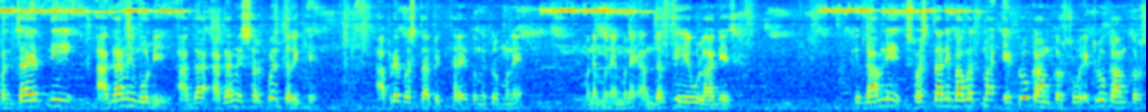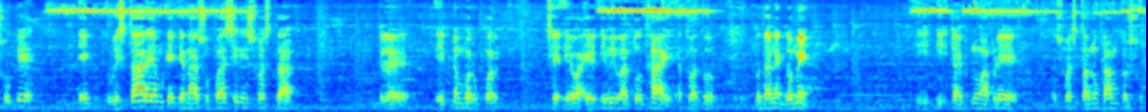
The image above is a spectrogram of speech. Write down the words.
પંચાયતની આગામી બોડી, આગા, આગામી સરપંચ તરીકે આપણે પ્રસ્થાપિત થાય, તો મિત્રો મને મને મને મને અંદરથી એવું લાગે છે કે ગામની સ્વચ્છતાની બાબતમાં એટલું કામ કરશું, એટલું કામ કરશું કે એક વિસ્તાર એમ કે કે ના સુપાસીની સ્વચ્છતા, એટલે એક નંબર ઉપર છે, એવા એવી વાતો થાય અથવા તો બધાને ગમે એ ટાઈપનું આપણે સ્વચ્છતાનું કામ કરશું.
